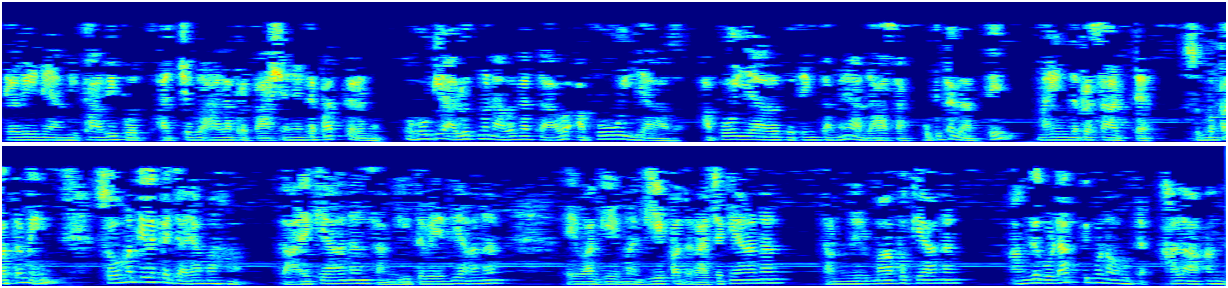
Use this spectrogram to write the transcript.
ප්‍රවීණයන්ගේ කවි පොත් අච්චු ගහලා ප්‍රකාශනයටපත් කරනවා. ඔහුගේ අලුත්ම නවකතාව අපෝයියාව. අපෝයියාව පොතින් තමයි අදහසක් උපුට ගත්තේ මහින්ද ප්‍රසාද්ට සුබපතමින් සෝමතිලක ජයමහා ගායකයාණන් සංගීතවේදියාණන් ඒ වගේම ගීපද රචකයාණන් තනු නිර්මාපකයාණන් අංග ගොඩක් තිබුණා ඔහුට කලා අංග.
